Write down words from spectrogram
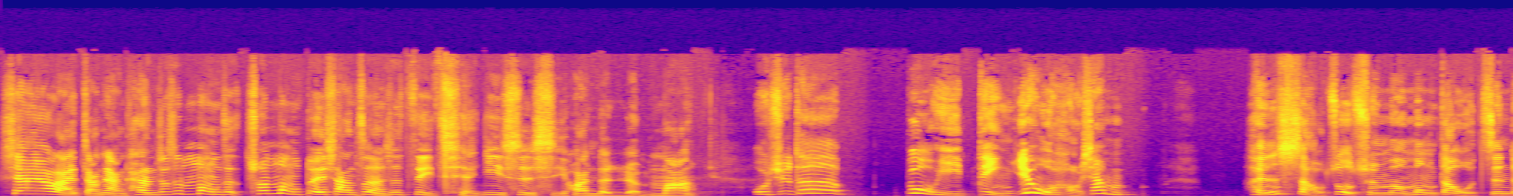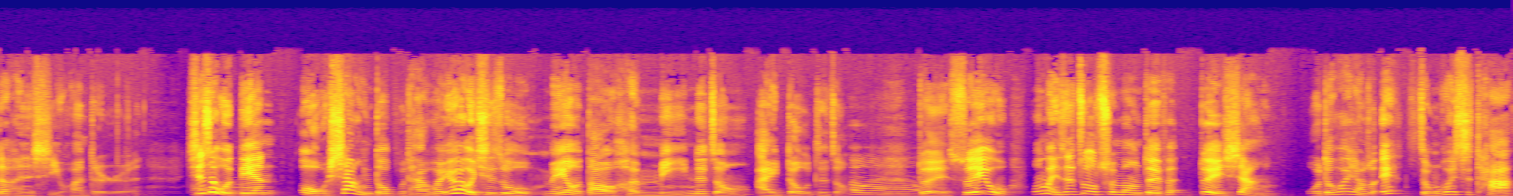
现在要来讲讲看，就是梦这春梦对象真的是自己潜意识喜欢的人吗？我觉得不一定，因为我好像很少做春梦梦到我真的很喜欢的人。其实我连偶像都不太会，因为我其实我没有到很迷那种 idol 这种，嗯，对，所以我我每次做春梦对对象，我都会想说，哎，怎么会是他？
